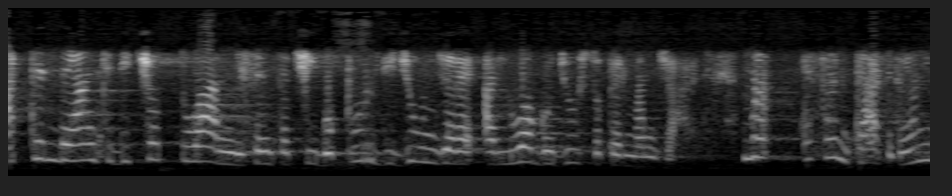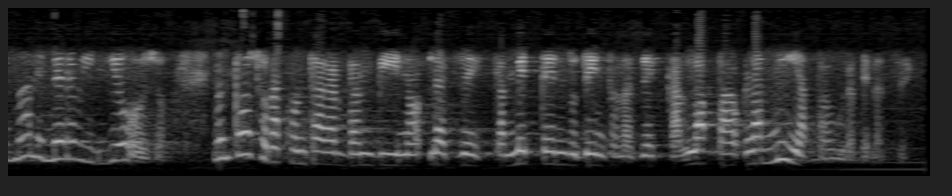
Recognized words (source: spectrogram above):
attende anche 18 anni senza cibo pur di giungere al luogo giusto per mangiare. Ma è fantastico, è un animale meraviglioso. Non posso raccontare al bambino la zecca mettendo dentro la zecca la, pa- la mia paura della zecca.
